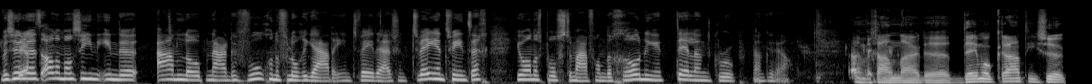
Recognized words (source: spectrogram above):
We zullen Ja. het allemaal zien in de aanloop naar de volgende Floriade in 2022. Johannes Postema van de Groningen Talent Group. Dank u wel. En we gaan naar de democratische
